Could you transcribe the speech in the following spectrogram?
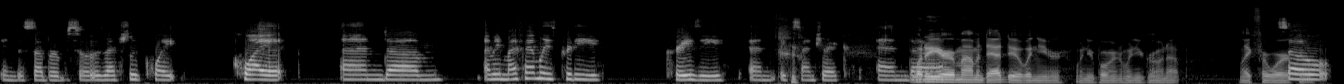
in the suburbs, so it was actually quite quiet. And um, I mean, my family's pretty crazy and eccentric. And what do uh, your mom and dad do when you're when you're born when you're growing up, like for work? and- So,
